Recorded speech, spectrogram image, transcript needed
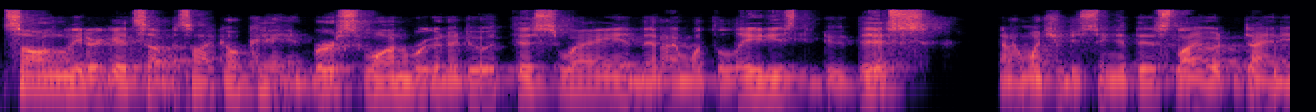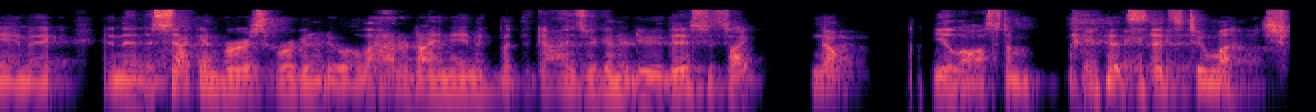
song leader gets up it's like okay in verse one we're going to do it this way and then i want the ladies to do this and i want you to sing it this loud dynamic and then the second verse we're going to do a louder dynamic but the guys are going to do this. It's like nope you lost them it's it's too much.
